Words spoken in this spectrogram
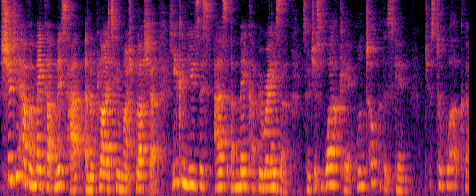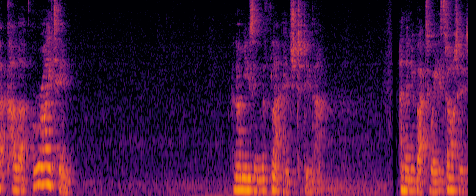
Should you have a makeup mishap and apply too much blusher, you can use this as a makeup eraser. So just work it on top of the skin, just to work that colour right in. And I'm using the flat edge to do that and then you're back to where you started.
